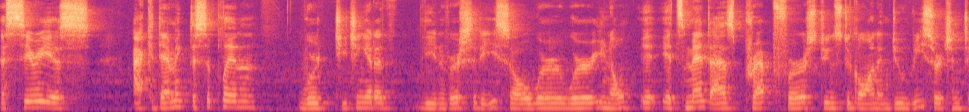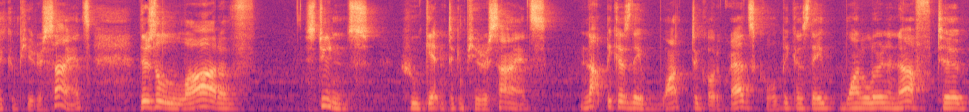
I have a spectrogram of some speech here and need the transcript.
a serious academic discipline. We're teaching it at the university, so we're we're you know it, it's meant as prep for students to go on and do research into computer science. There's a lot of students who get into computer science not because they want to go to grad school, because they want to learn enough to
